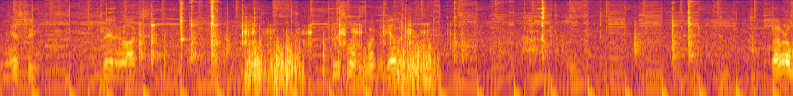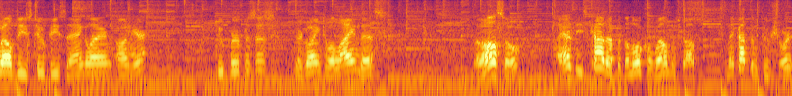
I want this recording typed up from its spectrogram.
in the history of trailer locks. This is what we're putting together. So I'm going to weld these two pieces of angle iron on here. Two purposes. They're going to align this, but also I had these cut up at the local welding shop and they cut them too short.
